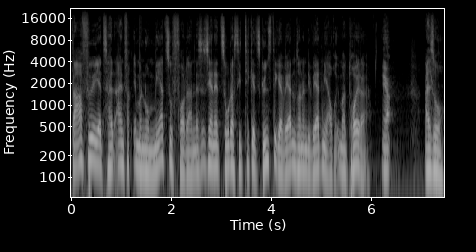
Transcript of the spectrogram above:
dafür jetzt halt einfach immer nur mehr zu fordern, es ist ja nicht so, dass die Tickets günstiger werden, sondern die werden ja auch immer teurer. Ja. Also,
